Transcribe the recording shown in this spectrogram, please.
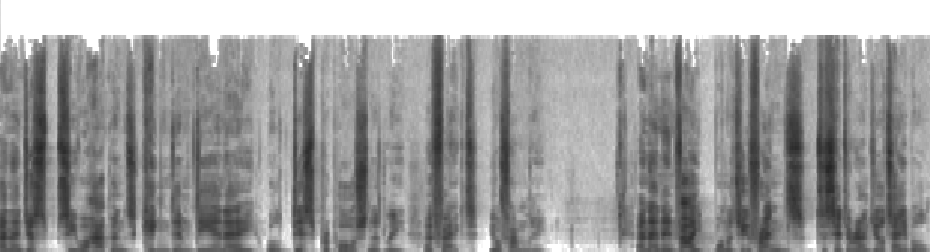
And then just see what happens. Kingdom DNA will disproportionately affect your family. And then invite one or two friends to sit around your table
